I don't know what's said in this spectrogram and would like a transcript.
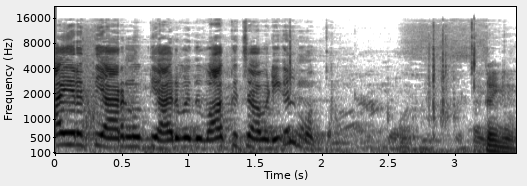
ஆயிரத்தி அறநூற்றி அறுபது வாக்குச்சாவடிகள் மொத்தம். தேங்க்யூ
